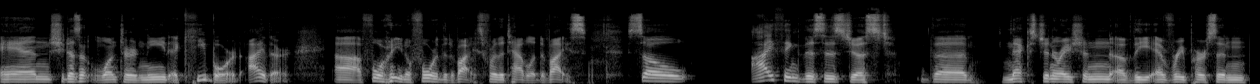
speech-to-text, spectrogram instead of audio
and she doesn't want or need a keyboard either uh, for you know for the device for the tablet device. So I think this is just the next generation of the every person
